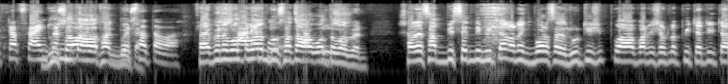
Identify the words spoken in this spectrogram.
একটা ফ্রাইং প্যান তাওয়া থাকবে তাওয়া ফ্রাই প্যানে বলতে পারেন তাওয়া বলতে ছাব্বিশ। পারবেন। সাড়ে ছাব্বিশ সেন্টিমিটার অনেক বড় সাইজ রুটি পাটি সাপলা পিঠা টিটা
